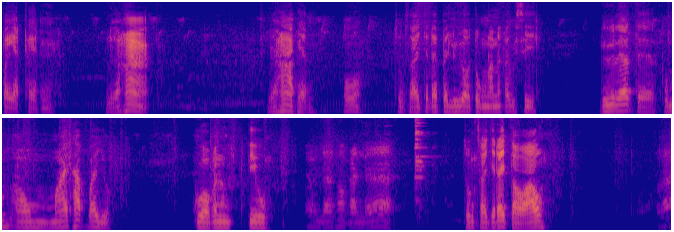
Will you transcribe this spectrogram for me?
แปดแผ่น เหลือห้าเหลือห้าแผ่น โอ้สงสัยจะได้ไปรื้อเอาตรงนั้นนะครับพี่ซีรื้อแล้วแต่ผมเอาไม้ทับไว้อยู่ กลัวมันปิวให้มันยาวเท่ากันเด้อสงสัยจะได้ต่อเอาเอาละ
